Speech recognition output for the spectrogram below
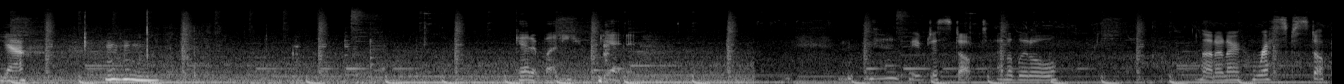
Yeah. Get it, buddy. Get it. We've just stopped at a little, I don't know, rest stop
